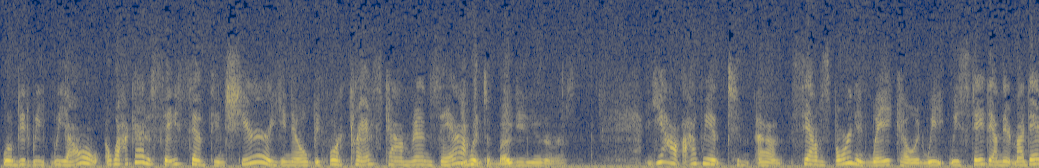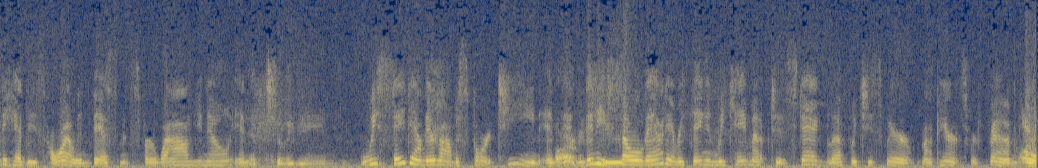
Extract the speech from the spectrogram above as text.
Well, did we, we all, oh, I gotta say something, sure, you know, before class time runs out. You went to Muggy University. Yeah, I went to, uh, see, I was born in Waco, and we, we stayed down there. My daddy had these oil investments for a while, you know, and chili beans. we stayed down there till I was 14, and then, then he sold out everything, and we came up to Stag Bluff, which is where my parents were from. Oh,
